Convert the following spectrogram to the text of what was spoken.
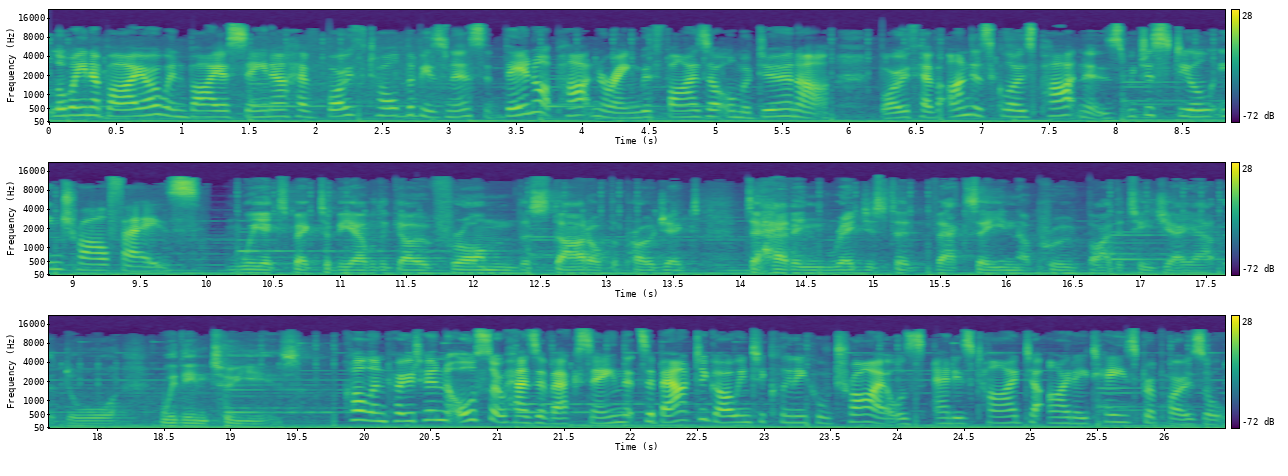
Luina Bio and Biocina have both told the business they're not partnering with Pfizer or Moderna. Both have undisclosed partners which are still in trial phase. We expect to be able to go from the start of the project to having registered vaccine approved by the TGA out the door within two years. Colin Pouton also has a vaccine that's about to go into clinical trials and is tied to IDT's proposal.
